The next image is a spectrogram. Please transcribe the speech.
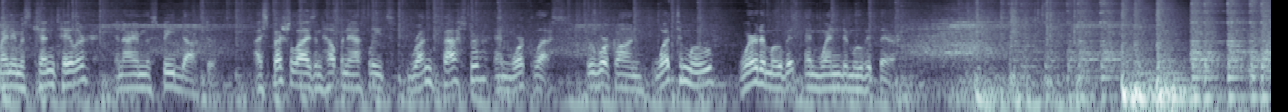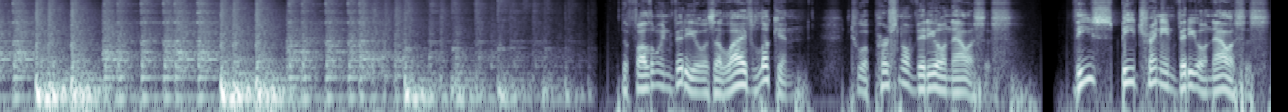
My name is Ken Taylor, and I am the Speed Doctor. I specialize in helping athletes run faster and work less. We work on what to move, where to move it, and when to move it there. The following video is a live look-in to a personal video analysis. These speed training video analysis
